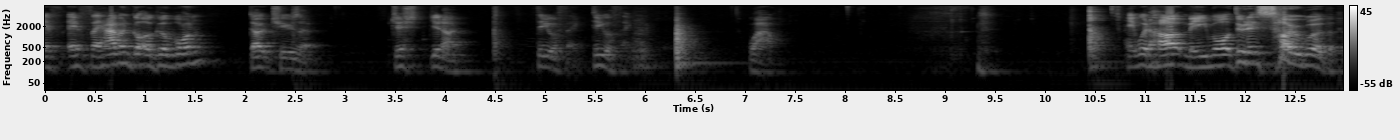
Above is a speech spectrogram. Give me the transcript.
if if they haven't got a good one, don't choose it. Just you know, do your thing. Do your thing. Wow. It would hurt me more, dude. It so would.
